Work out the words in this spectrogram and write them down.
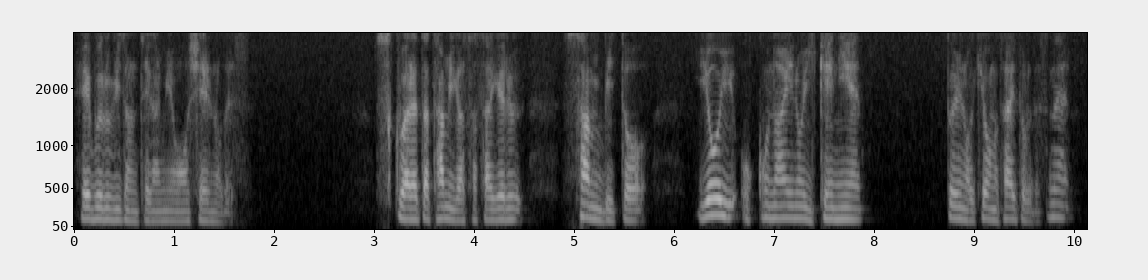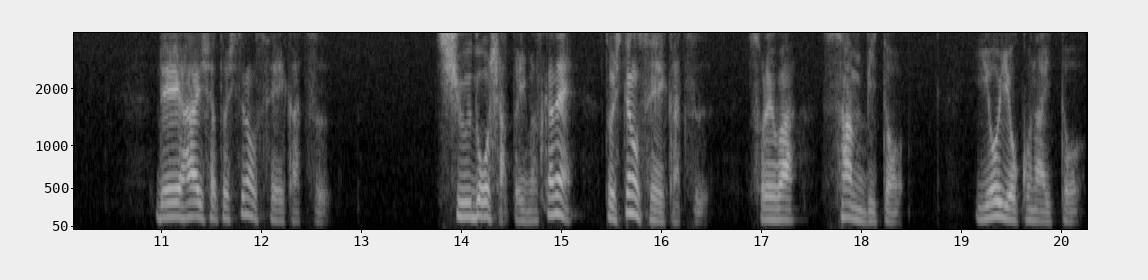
ヘブル人の手紙を教えるのです。救われた民が捧げる賛美と良い行いの生贄というのが今日のタイトルですね。礼拝者としての生活修道者といいますかねとしての生活それは賛美と良い行いと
